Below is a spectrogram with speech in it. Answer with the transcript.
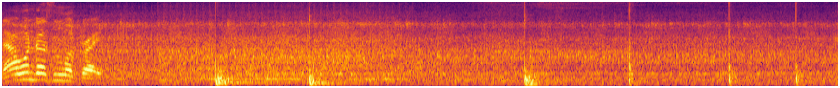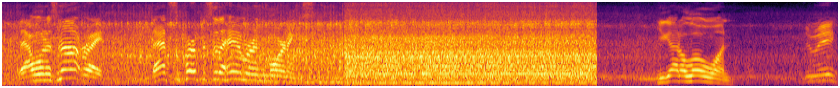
That one doesn't look right. That one is not right. That's the purpose of the hammer in the mornings. You got a low one. Do we?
